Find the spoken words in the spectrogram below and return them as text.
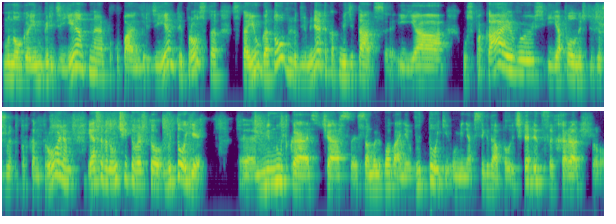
многоингредиентное, покупаю ингредиенты и просто стою, готовлю. Для меня это как медитация. И я успокаиваюсь, и я полностью держу это под контролем. И особенно учитывая, что в итоге э, минутка сейчас самолюбования, в итоге у меня всегда получается хорошо.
